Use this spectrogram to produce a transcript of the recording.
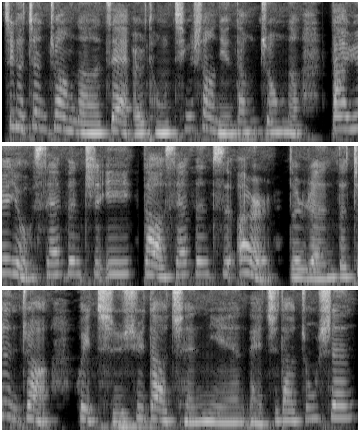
这个症状呢，在儿童青少年当中呢，大约有三分之一到三分之二的人的症状会持续到成年乃至到终身。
